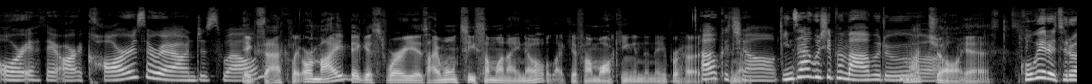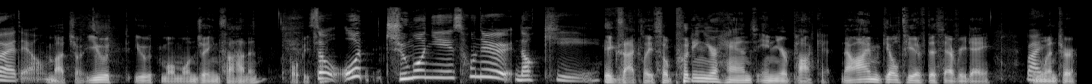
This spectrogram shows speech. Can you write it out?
or if there are cars around as well. Exactly. Or my biggest worry is I won't see someone I know, like if I'm walking in the neighborhood. 아, 그냥- 그쵸. 인사하고 싶은 마음으로 맞죠. 예. 고개를 들어야 돼요. 맞죠. 이웃 이웃 뭐 먼저 인사하는 법이죠. So, 옷 주머니에 손을 넣기. exactly. So putting your hands in your pocket. Now I'm guilty of this every day Right. in winter.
